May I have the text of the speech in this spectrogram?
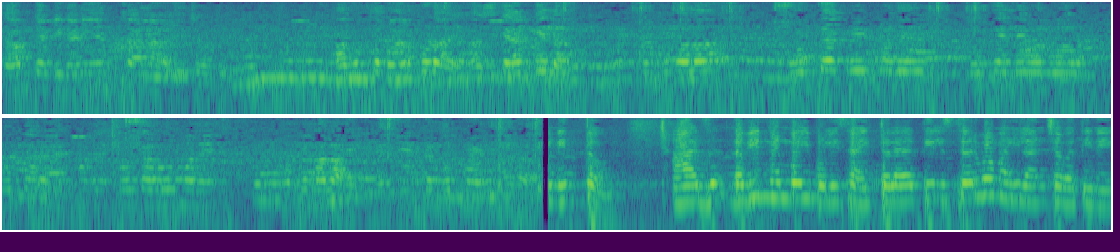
काम त्या ठिकाणी चालणार आहे. हा फक्त बारकोड आहे. हा स्कॅन केला तर तुम्हाला कोणत्या क्रेटमध्ये कोणत्या लेवलवर कोणत्या रॅकमध्ये कोणत्या रूममध्ये तुम्हाला आहे. त्याची इत्यंभूत माहिती मिळणार आहे. निमित्त आज नवीन मुंबई पोलीस आयुक्तालयातील सर्व महिलांच्या वतीने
